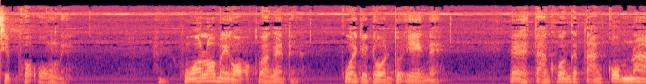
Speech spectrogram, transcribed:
สิบกว่าองค์เลย หัวเราไม่ออกว่างั้นกลัวจะโดนตัวเองเลยต่างคนก็ต่างก้มหน้า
